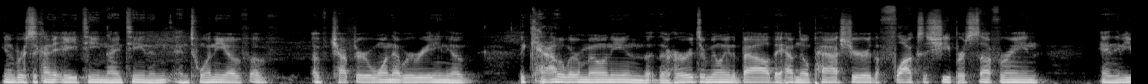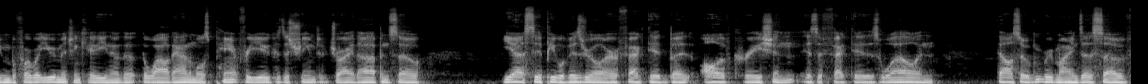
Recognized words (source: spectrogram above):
you know, verses kind of 18, 19, and, and 20 of, of of chapter one that we're reading, you know, the cattle are moaning, the, the herds are milling about, they have no pasture, the flocks of sheep are suffering and even before what you mentioned, Katie, you know, the, the wild animals pant for you because the streams have dried up. And so, yes, the people of Israel are affected, but all of creation is affected as well. And that also reminds us of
